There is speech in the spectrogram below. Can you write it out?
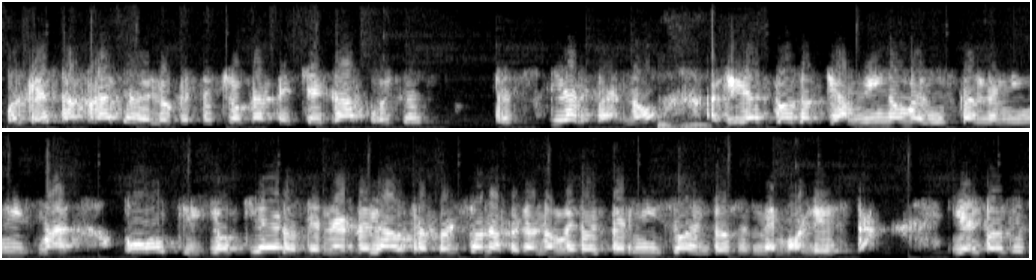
Porque esta frase de lo que te choca, te checa, pues es es cierta, ¿no? Aquellas cosas que a mí no me gustan de mí misma o que yo quiero tener de la otra persona, pero no me doy permiso, entonces me molesta. Y entonces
